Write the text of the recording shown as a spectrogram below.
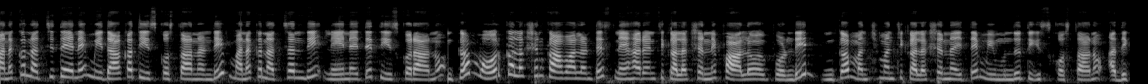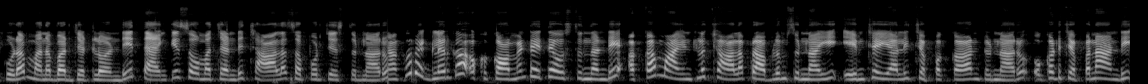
మనకు నచ్చితేనే మీ దాకా తీసుకొస్తానండి. మనకు నచ్చంది నేనైతే తీసుకురాను. ఇంకా మోర్ కలెక్షన్ కావాలంటే స్నేహరెన్సీ కలెక్షన్ని ఫాలో అయిపోండి. ఇంకా మంచి మంచి కలెక్షన్ అయితే మీ ముందు తీసుకొస్తాను. అది కూడా మన బడ్జెట్లో అండి. థ్యాంక్ యూ సో మచ్ అండి. చాలా సపోర్ట్ చేస్తున్నారు. నాకు రెగ్యులర్గా ఒక కామెంట్ అయితే వస్తుందండి. అక్క మా ఇంట్లో చాలా ప్రాబ్లమ్స్ ఉన్నాయి. ఏం చెయ్యాలి చెప్పక్క అంటున్నారు. ఒకటి చెప్పనా అండి?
